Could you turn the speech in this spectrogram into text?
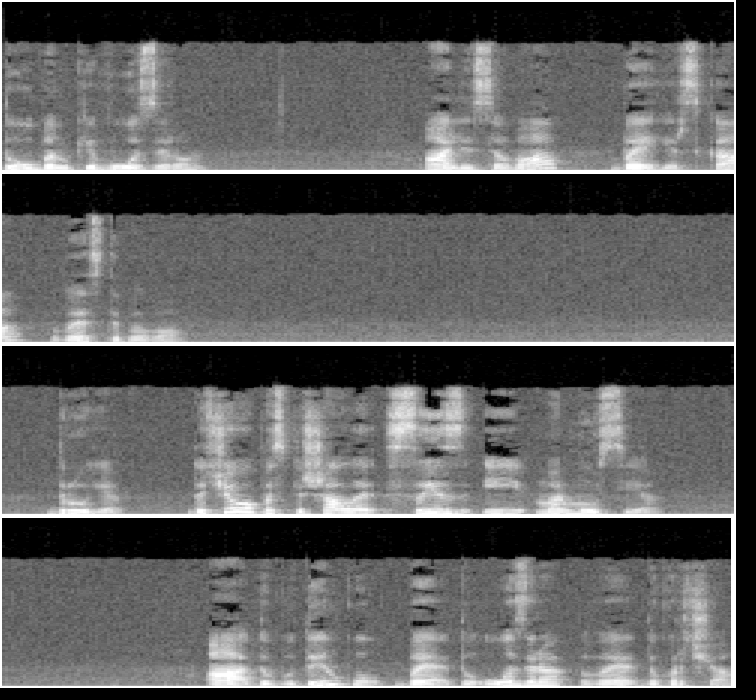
довбанки в озеро? А. Лісова, Б. Гірська, В. Степова. Друге. До чого поспішали Сиз і Мармусія? А. До будинку, Б. До озера, В. До корча.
